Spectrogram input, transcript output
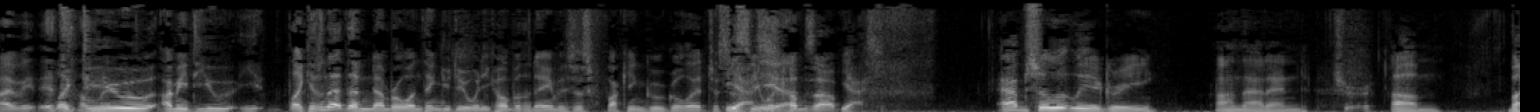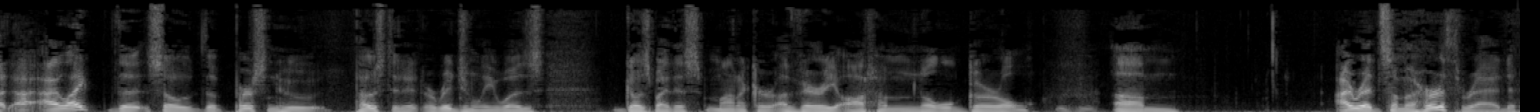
I mean, it's like, do you? I mean, do you, you? Like, isn't that the number one thing you do when you come up with a name? Is just fucking Google it just to Yes. see what Yeah. comes up? Yes, absolutely agree on that end. Sure. Um, but I, I like the so the person who posted it originally was goes by this moniker, a very autumnal girl. Um, I read some of her thread,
